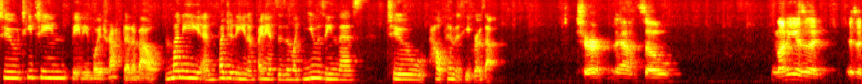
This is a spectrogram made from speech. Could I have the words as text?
to teaching baby boy Trafton about money and budgeting and finances and like using this to help him as he grows up. Sure. Yeah. So money is a is a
